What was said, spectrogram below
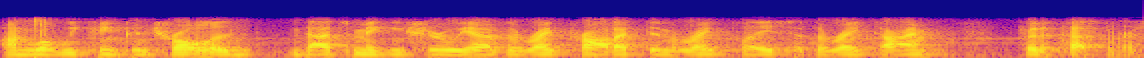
on what we can control, and that's making sure we have the right product in the right place at the right time for the customers.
